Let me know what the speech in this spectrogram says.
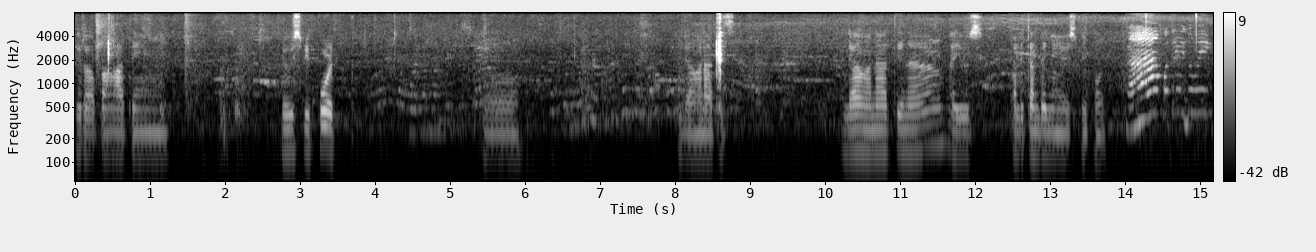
sira pa ang ating USB port. So, kailangan natin kailangan natin ng ayos palitan din yung USB port. Ha? What are you doing?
